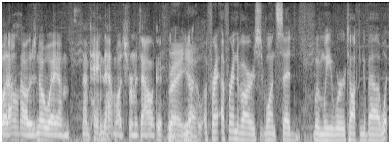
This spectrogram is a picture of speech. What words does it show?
But I don't know. There's no way I'm I'm paying that much for Metallica. Right. You yeah. know, a, friend a friend of ours once said when we were talking about what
